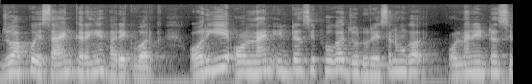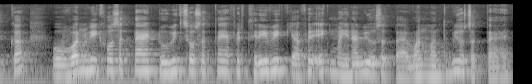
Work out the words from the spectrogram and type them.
जो आपको असाइन करेंगे हर एक वर्क और ये ऑनलाइन इंटर्नशिप होगा, जो ड्यूरेशन होगा ऑनलाइन इंटर्नशिप का, वो वन वीक हो सकता है टू वीक्स हो सकता है, या फिर थ्री वीक या फिर एक महीना भी हो सकता है वन मंथ भी हो सकता है।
